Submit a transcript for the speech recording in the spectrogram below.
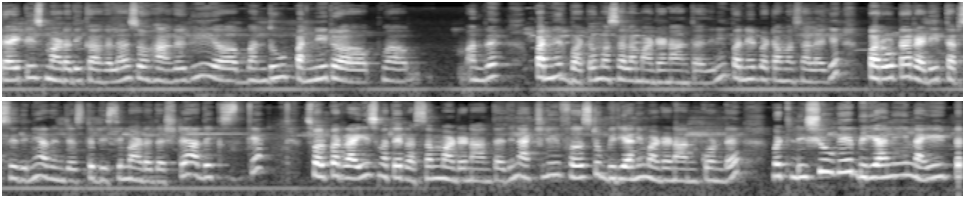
ವೆರೈಟೀಸ್ ಮಾಡೋದಕ್ಕಾಗಲ್ಲ. ಸೊ ಹಾಗಾಗಿ ಬಂದು ಪನ್ನೀರ್ ಅಂದರೆ ಪನ್ನೀರ್ ಬಟರ್ ಮಸಾಲ ಮಾಡೋಣ ಅಂತ ಇದ್ದೀನಿ. ಪನ್ನೀರ್ ಬಟರ್ ಮಸಾಲೆಗೆ ಪರೋಟ ರೆಡಿ ತರಿಸಿದ್ದೀನಿ. ಅದನ್ನು ಜಸ್ಟ್ ಬಿಸಿ ಮಾಡೋದಷ್ಟೇ. ಅದಕ್ಕೆ ಸ್ವಲ್ಪ ರೈಸ್ ಮತ್ತು ರಸಮ್ ಮಾಡೋಣ ಅಂತ ಇದ್ದೀನಿ. ಆ್ಯಕ್ಚುಲಿ ಫಸ್ಟು ಬಿರಿಯಾನಿ ಮಾಡೋಣ ಅಂದ್ಕೊಂಡೆ ಬಟ್ ಲಿಶುಗೆ ಬಿರಿಯಾನಿ ನೈಟ್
